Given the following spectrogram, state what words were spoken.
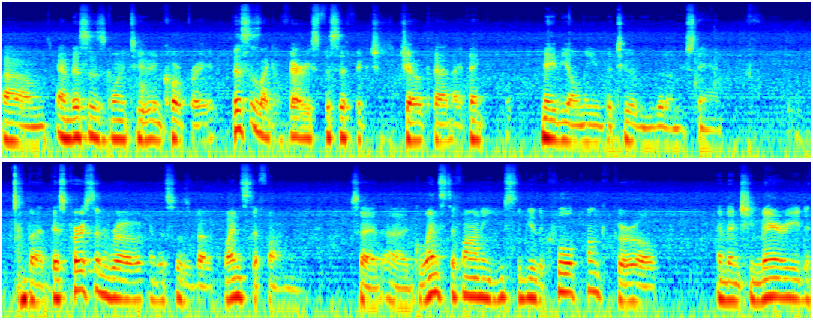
Um, and this is going to incorporate. This is like a very specific j- joke that I think maybe only the two of you would understand. But this person wrote, and this was about Gwen Stefani. Said uh, Gwen Stefani used to be the cool punk girl, and then she married,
